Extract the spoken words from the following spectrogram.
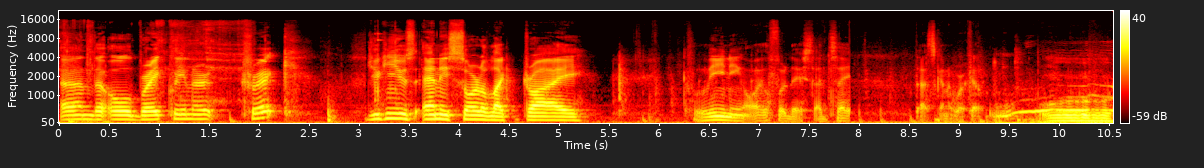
And the old brake cleaner trick. You can use any sort of like dry cleaning oil for this, I'd say. That's gonna work out. Ooh.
